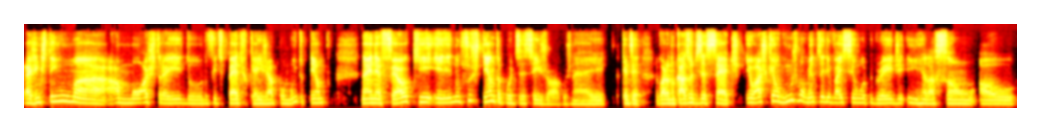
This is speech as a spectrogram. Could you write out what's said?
a gente tem uma amostra aí do, do Fitzpatrick aí já por muito tempo na NFL que ele não sustenta por 16 jogos, né? E, quer dizer, agora no caso 17. Eu acho que em alguns momentos ele vai ser um upgrade em relação ao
